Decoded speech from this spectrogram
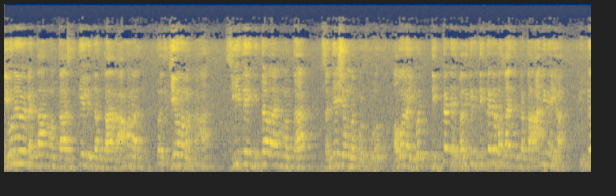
ಜೀವನವೇ ವ್ಯರ್ಥ ಅನ್ನುವಂತಹ ಸ್ಥಿತಿಯಲ್ಲಿದ್ದಂತಹ ರಾಮನ ಜೀವನವನ್ನ ಸೀತೆ ಇದ್ದಾಳ ಅನ್ನುವಂತ ಸಂದೇಶವನ್ನ ಕೊಟ್ಟು ಅವರ ದಿಕ್ಕನೆ, ಬದುಕಿನ ದಿಕ್ಕನೆ ಬದಲಾಯಿಸಿರ್ತಕ್ಕಂಥ ಆಂಜನೇಯ ಎಲ್ಲೋ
